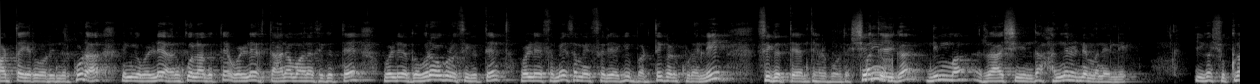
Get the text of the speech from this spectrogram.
ಮಾಡ್ತಾ ಇರೋರಿಂದ ಕೂಡ ನಿಮಗೆ ಒಳ್ಳೆಯ ಅನುಕೂಲ ಆಗುತ್ತೆ, ಒಳ್ಳೆಯ ಸ್ಥಾನಮಾನ ಸಿಗುತ್ತೆ, ಒಳ್ಳೆಯ ಗೌರವಗಳು ಸಿಗುತ್ತೆ. ಒಳ್ಳೆಯ ಸಮಯ ಸಮಯ ಸರಿಯಾಗಿ ಬಡ್ತಿಗಳು ಕೂಡ ಇಲ್ಲಿ ಸಿಗುತ್ತೆ ಅಂತ ಹೇಳ್ಬೋದು. ಶನಿ ಈಗ ನಿಮ್ಮ ರಾಶಿಯಿಂದ ಹನ್ನೆರಡನೇ ಮನೆಯಲ್ಲಿ. ಈಗ ಶುಕ್ರ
